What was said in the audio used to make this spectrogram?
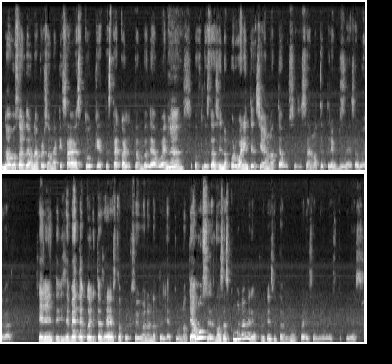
No abusar de una persona que sabes tú que te está coletando de a buenas, o lo está haciendo por buena intención, no te abuses, o sea, no te trepes a esa huevada. Si alguien te dice, vete a hacer esto porque soy buena nota, ya tú no te abuses, no seas como una verga, porque eso también me parece a mí una estupidez.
